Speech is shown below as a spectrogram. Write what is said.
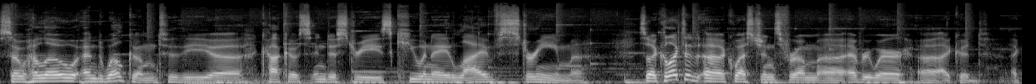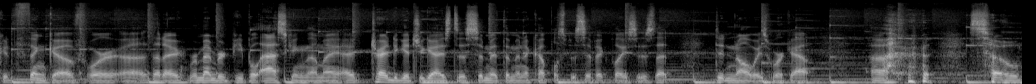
So hello and welcome to the uh, Kakos Industries Q&A live stream. So I collected uh, questions from uh, everywhere uh, I could I could think of, or uh, that I remembered people asking them. I, I tried to get you guys to submit them in a couple specific places that didn't always work out. Uh, so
